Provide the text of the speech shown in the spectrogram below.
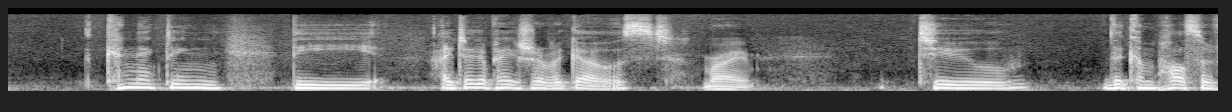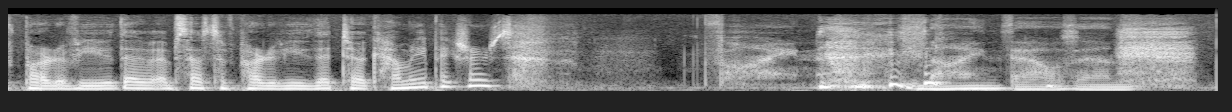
connecting the I took a picture of a ghost Right. to the compulsive part of you, the obsessive part of you that took how many pictures? Fine. 9,000.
